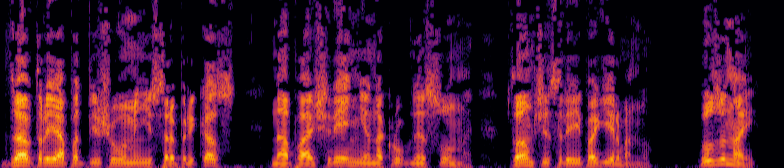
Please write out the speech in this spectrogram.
Завтра я подпишу у министра приказ на поощрение на крупные суммы, в том числе и по Герману. Узнай,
